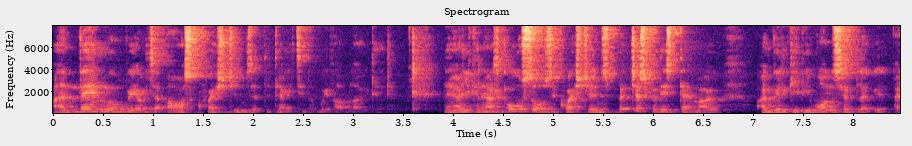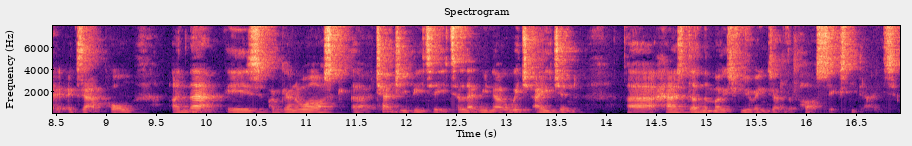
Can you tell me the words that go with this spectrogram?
And then we'll be able to ask questions of the data that we've uploaded. Now you can ask all sorts of questions, but just for this demo, I'm going to give you one simple example, and that is I'm going to ask uh, ChatGPT to let me know which agent uh, has done the most viewings over the past 60 days.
